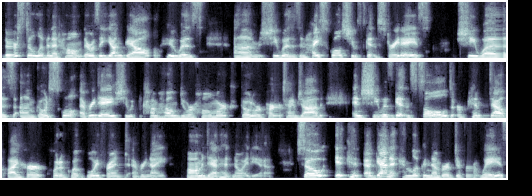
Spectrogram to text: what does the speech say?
they're still living at home. There was a young gal who was um, she was in high school. She was getting straight A's. She was um, going to school every day. She would come home, do her homework, go to her part time job, and she was getting sold or pimped out by her quote unquote boyfriend every night. Mom and dad had no idea. So it can, again, it can look a number of different ways,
